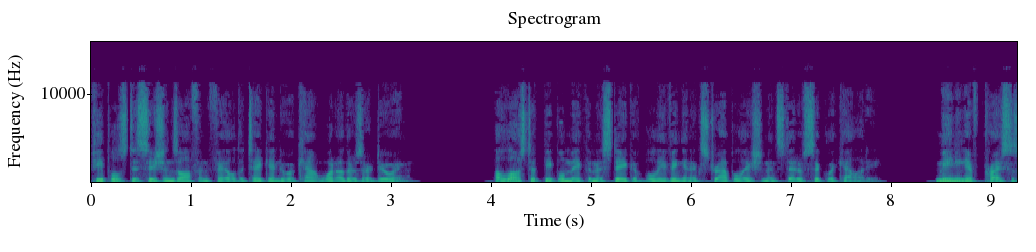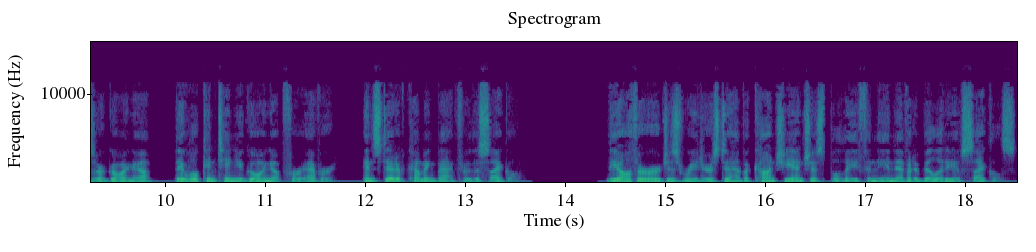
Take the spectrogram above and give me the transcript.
People's decisions often fail to take into account what others are doing. A lot of people make the mistake of believing in extrapolation instead of cyclicality. Meaning, if prices are going up, they will continue going up forever, instead of coming back through the cycle. The author urges readers to have a conscientious belief in the inevitability of cycles.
